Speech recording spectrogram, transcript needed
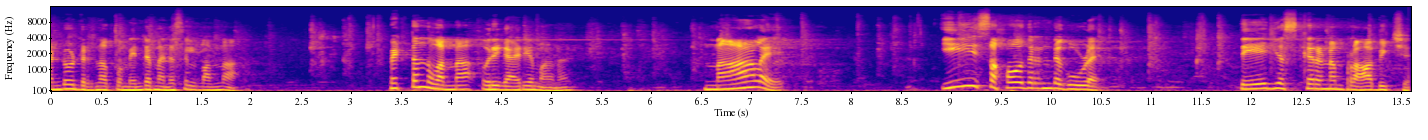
കണ്ടുകൊണ്ടിരുന്നപ്പം എന്റെ മനസ്സിൽ വന്ന പെട്ടെന്ന് വന്ന ഒരു കാര്യമാണ്. നാളെ ഈ സഹോദരന്റെ കൂടെ തേജസ്കരണം പ്രാപിച്ച്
